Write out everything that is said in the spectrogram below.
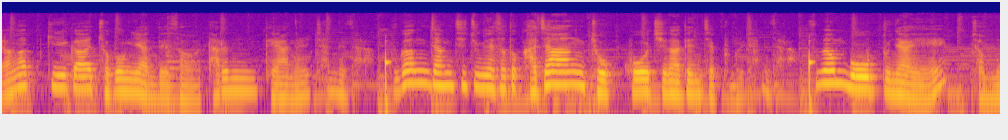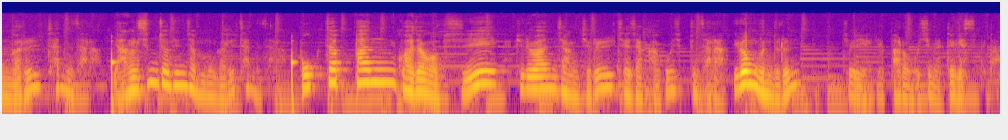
양압기가 적응이 안 돼서 다른 대안을 찾는 사람, 구강장치 중에서도 가장 좋고 진화된 제품을 찾는 사람, 수면보호 분야의 전문가를 찾는 사람, 양심적인 전문가를 찾는 사람, 복잡한 과정 없이 필요한 장치를 제작하고 싶은 사람, 이런 분들은 저희에게 바로 오시면 되겠습니다.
